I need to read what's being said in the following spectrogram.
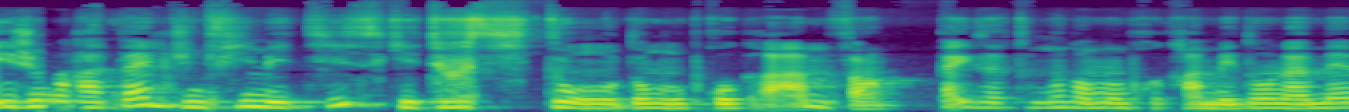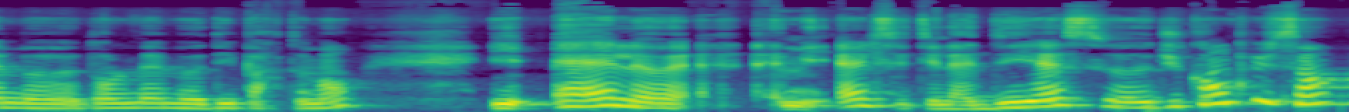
Et je me rappelle d'une fille métisse qui était aussi dans, mon programme, enfin pas exactement dans mon programme, mais dans la même dans le même département. Et elle, mais elle c'était la déesse euh, du campus, hein.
